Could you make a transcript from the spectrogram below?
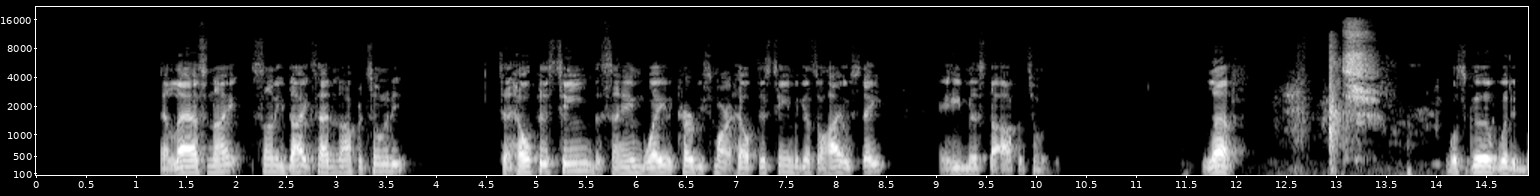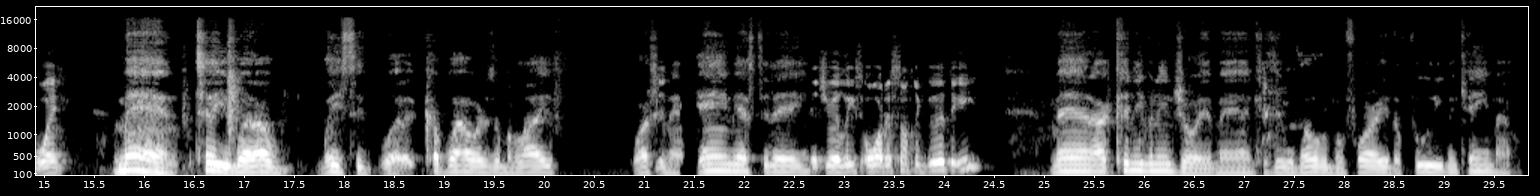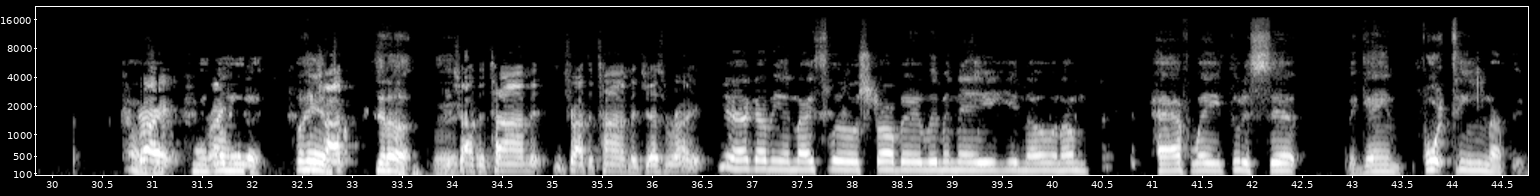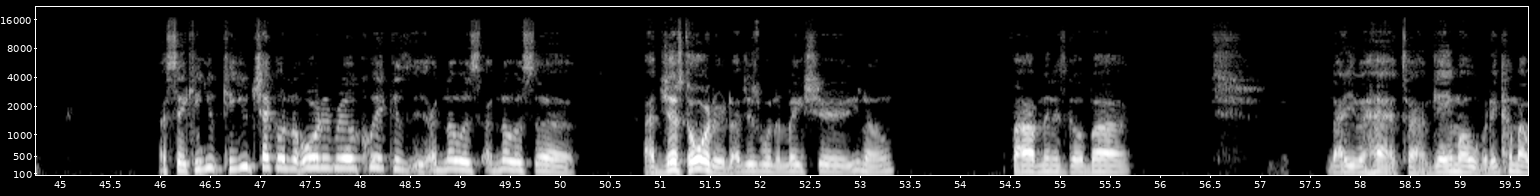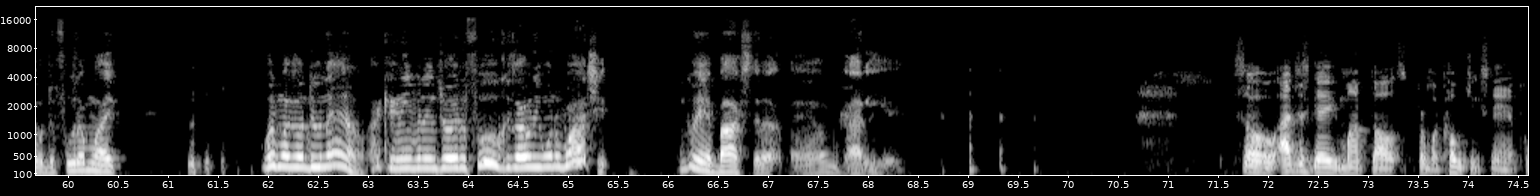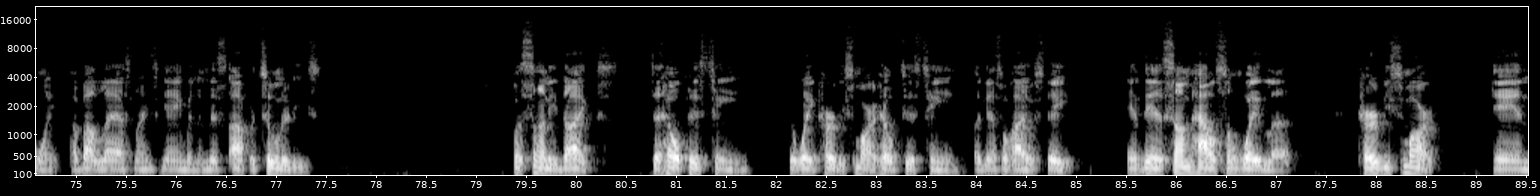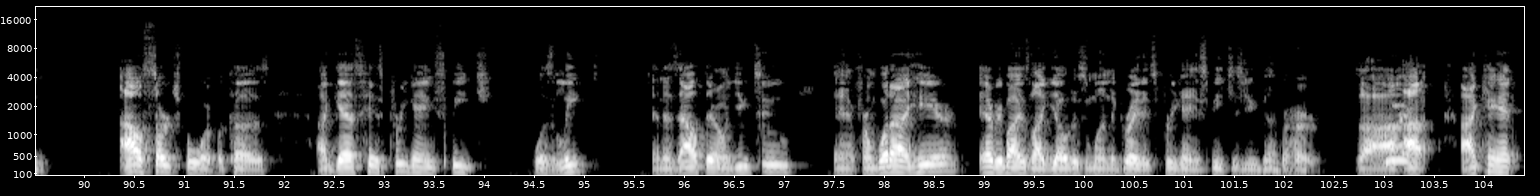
And last night, Sonny Dykes had an opportunity to help his team the same way that Kirby Smart helped his team against Ohio State, and he missed the opportunity. Left. What's good with it, boy? Man, tell you what, I wasted what a couple hours of my life watching that game yesterday. Did you at least order something good to eat? Man, I couldn't even enjoy it, man, because it was over before the food even came out. Right, like, right. Go ahead, go ahead tried, sit up. Man. You tried to time it. You tried to time it just right. Yeah, I got me a nice little strawberry lemonade, you know, and I'm halfway through the sip. The game 14 nothing. I say, can you can you check on the order real quick? Cause I know it's I know it's uh I just ordered. I just want to make sure, you know, five minutes go by. Not even had time. Game over. They come out with the food. I'm like, what am I gonna do now? I can't even enjoy the food because I only want to watch it. Go ahead, box it up, man. I'm out of here. So I just gave my thoughts from a coaching standpoint about last night's game and the missed opportunities for Sonny Dykes to help his team the way Kirby Smart helped his team against Ohio State. And then somehow, some way left Kirby Smart. And I'll search for it because I guess his pregame speech was leaked and is out there on YouTube. And from what I hear, everybody's like, "Yo, this is one of the greatest pregame speeches you've ever heard." Uh, I I can't.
